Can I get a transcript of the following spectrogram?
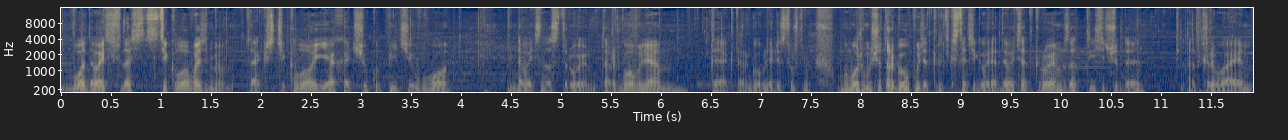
Вот, давайте сюда стекло возьмем. Так, стекло, я хочу купить его... Давайте настроим. Торговля. Так, торговля ресурсами. Мы можем еще торговый путь открыть, кстати говоря. Давайте откроем за тысячу, да? Открываем.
